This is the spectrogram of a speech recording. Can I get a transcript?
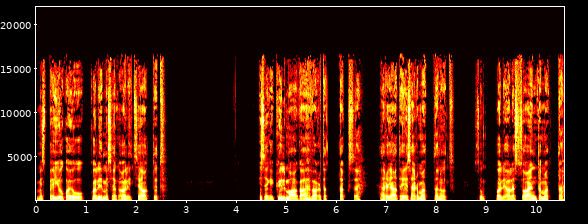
mis Peiu koju kolimisega olid seotud. isegi külmaga ähvardatakse, härjad ees ärmatanud, supp oli alles soojendamata.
